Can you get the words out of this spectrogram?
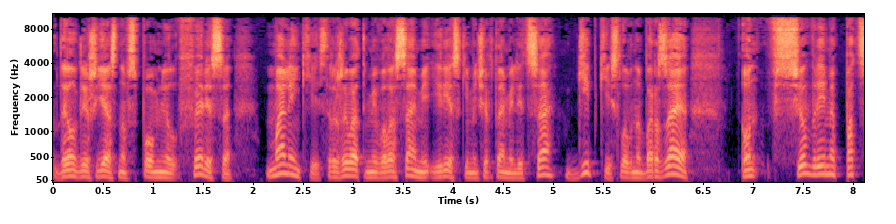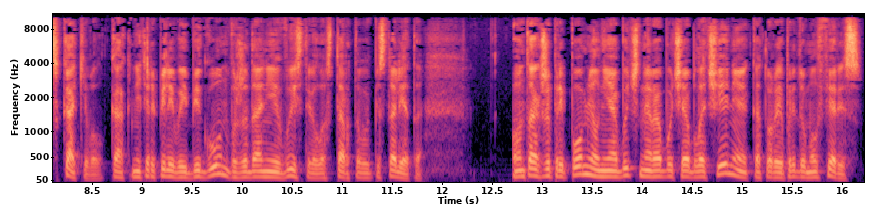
Делглиш ясно вспомнил Ферриса, маленький, с рыжеватыми волосами и резкими чертами лица, гибкий, словно борзая, он все время подскакивал, как нетерпеливый бегун в ожидании выстрела стартового пистолета. Он также припомнил необычное рабочее облачение, которое придумал Феррис.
